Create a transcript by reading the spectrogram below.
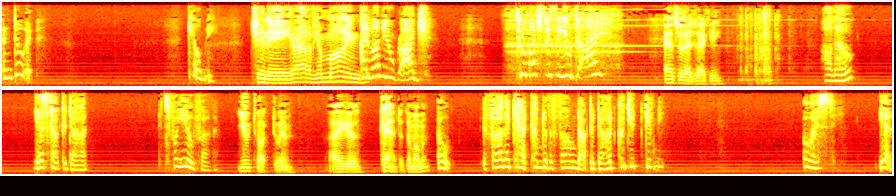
and do it. Kill me. Ginny, you're out of your mind. I love you, Rodge. Too much to see you die. Answer that, Jackie. Hello? Yes, Dr. Dodd. It's for you, Father. You talk to him. I uh, can't at the moment. Oh, if Father can't come to the phone, Dr. Dodd, could you give me... Oh, I see. Yeah.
